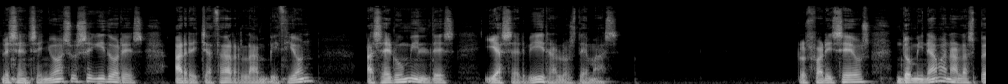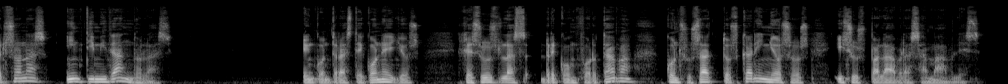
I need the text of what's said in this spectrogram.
les enseñó a sus seguidores a rechazar la ambición, a ser humildes y a servir a los demás. Los fariseos dominaban a las personas intimidándolas, en contraste con ellos, Jesús las reconfortaba con sus actos cariñosos y sus palabras amables.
